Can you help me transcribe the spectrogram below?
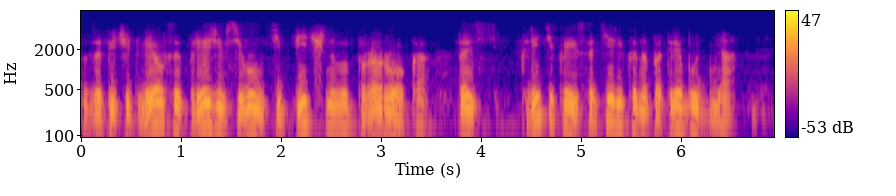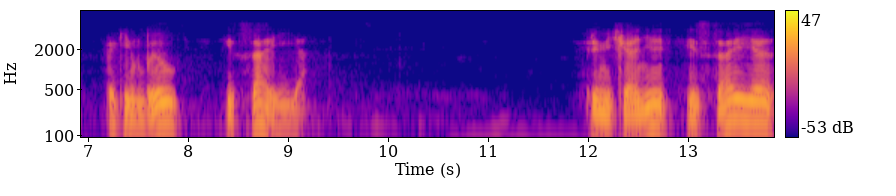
запечатлелся прежде всего у типичного пророка, то есть критика и сатирика на потребу дня, каким был Исаия. Примечание Исаия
